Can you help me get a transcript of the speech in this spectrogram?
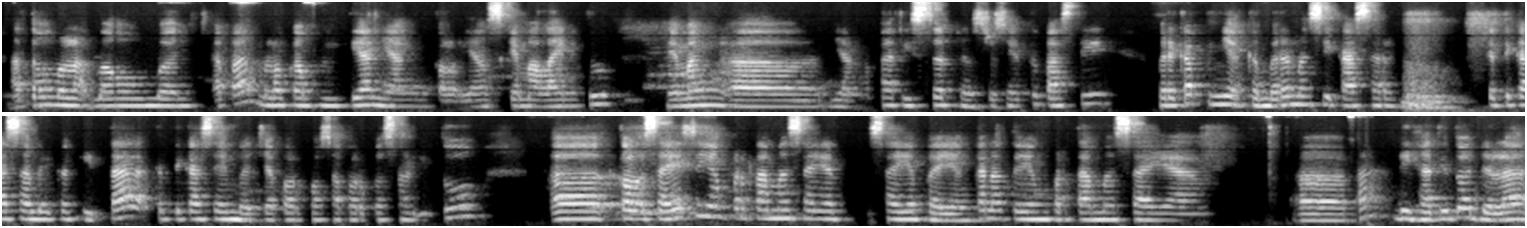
atau mau men, apa, melakukan penelitian yang kalau yang skema lain itu memang uh, yang apa riset dan seterusnya itu pasti mereka punya gambaran masih kasar gitu. Ketika sampai ke kita, ketika saya membaca proposal-proposal itu, uh, kalau saya sih yang pertama saya saya bayangkan atau yang pertama saya uh, apa, lihat itu adalah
